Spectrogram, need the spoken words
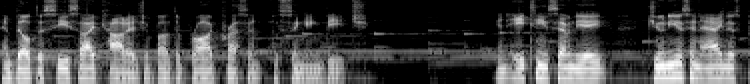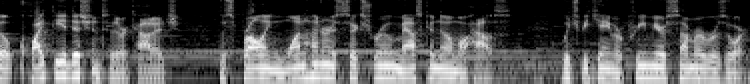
and built a seaside cottage above the broad crescent of Singing Beach. In 1878, Junius and Agnes built quite the addition to their cottage, the sprawling 106 room Masconomo House, which became a premier summer resort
